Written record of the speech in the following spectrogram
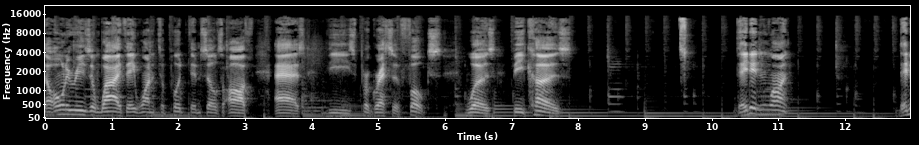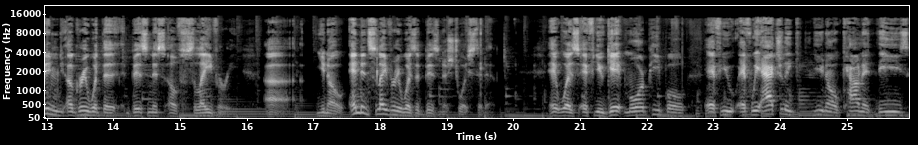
the only reason why they wanted to put themselves off as these progressive folks was because they didn't want they didn't agree with the business of slavery. Uh, you know, ending slavery was a business choice to them. It was if you get more people, if you if we actually you know counted these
